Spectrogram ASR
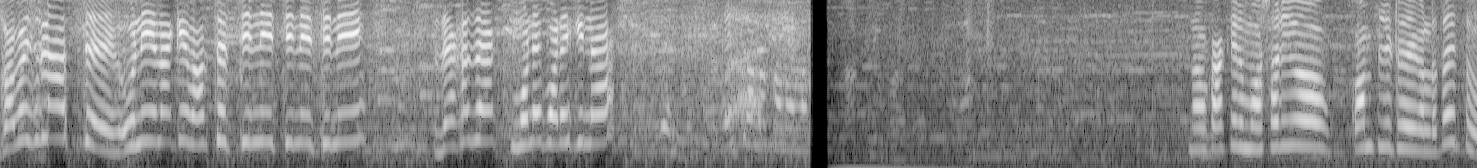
গবেষণা হচ্ছে উনি এনাকে ভাবছে চিনি চিনি চিনি। দেখা যাক মনে পড়ে কিনা। না কাকের মশারিও কমপ্লিট হয়ে গেল তাই তো?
